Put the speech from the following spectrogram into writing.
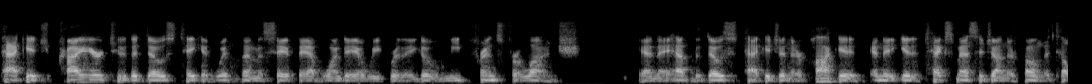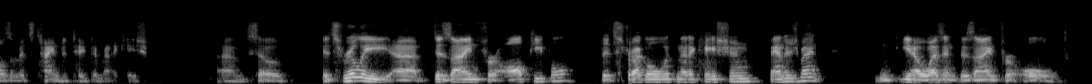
package prior to the dose, take it with them, and say if they have one day a week where they go meet friends for lunch and they have the dose package in their pocket and they get a text message on their phone that tells them it's time to take their medication. Um, so it's really uh, designed for all people that struggle with medication management. You know, wasn't designed for old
